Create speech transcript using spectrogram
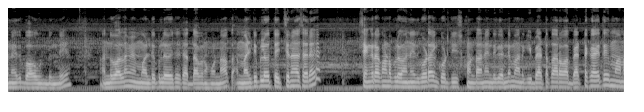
అనేది బాగుంటుంది. అందువల్ల మేము మల్టిపుల్ అయితే తెద్దాం అనుకున్నాం. మల్టిపుల్ తెచ్చినా సరే శంకరాకొండ ప్లేవ్ అనేది కూడా ఇంకోటి తీసుకుంటాను. ఎందుకంటే మనకి బెట్ట తర్వాత బెట్టకైతే మన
